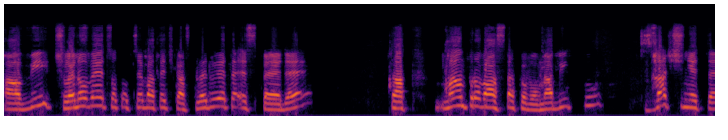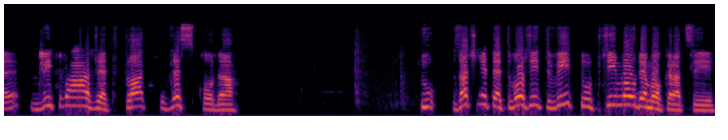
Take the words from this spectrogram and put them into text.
a vy, členové, co to třeba teďka sledujete, SPD, tak mám pro vás takovou nabídku. Začněte vytvářet tlak ze spoda. Začněte tvořit vy tu přímou demokracii.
